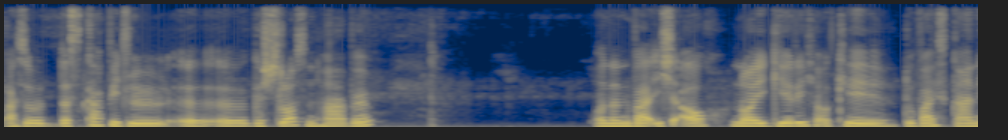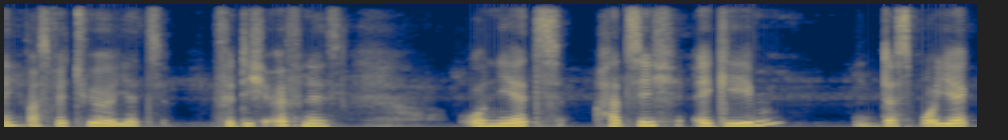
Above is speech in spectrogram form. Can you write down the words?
also das Kapitel äh, äh, geschlossen habe, und dann war ich auch neugierig, okay, du weißt gar nicht, was für Tür jetzt für dich öffnest. Und jetzt hat sich ergeben, das Projekt,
